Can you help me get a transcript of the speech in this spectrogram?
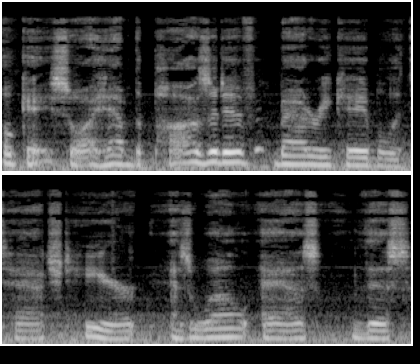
Okay, so I have the positive battery cable attached here as well as this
